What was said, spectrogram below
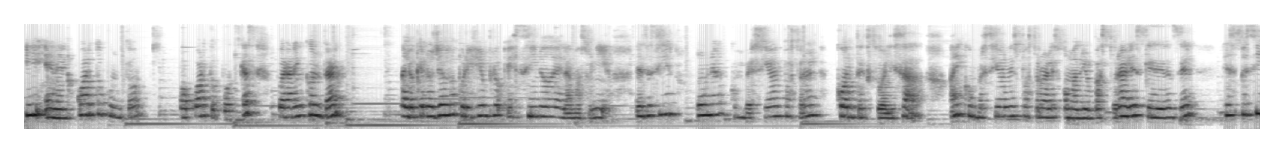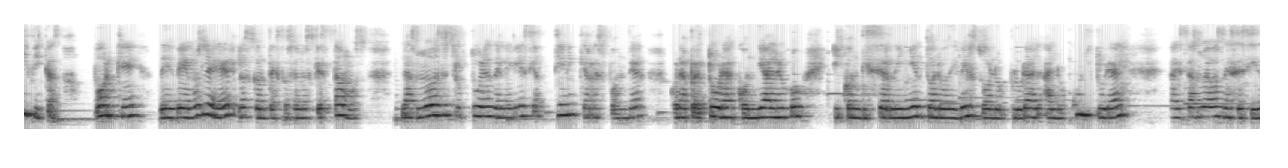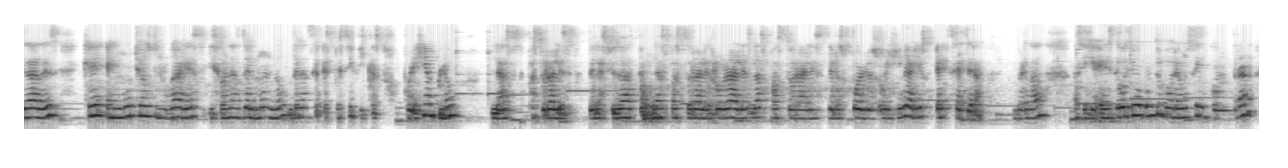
Y en el cuarto punto o cuarto podcast podrán encontrar a lo que nos llama, por ejemplo, el sino de la Amazonía, es decir, una conversión pastoral contextualizada. Hay conversiones pastorales o más bien pastorales que deben ser específicas porque debemos leer los contextos en los que estamos. Las nuevas estructuras de la iglesia tienen que responder con apertura, con diálogo y con discernimiento a lo diverso, a lo plural, a lo cultural, a estas nuevas necesidades que en muchos lugares y zonas del mundo deben ser específicas. Por ejemplo, las pastorales de la ciudad, las pastorales rurales, las pastorales de los pueblos originarios, etc. ¿Verdad? Así que en este último punto podremos encontrar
